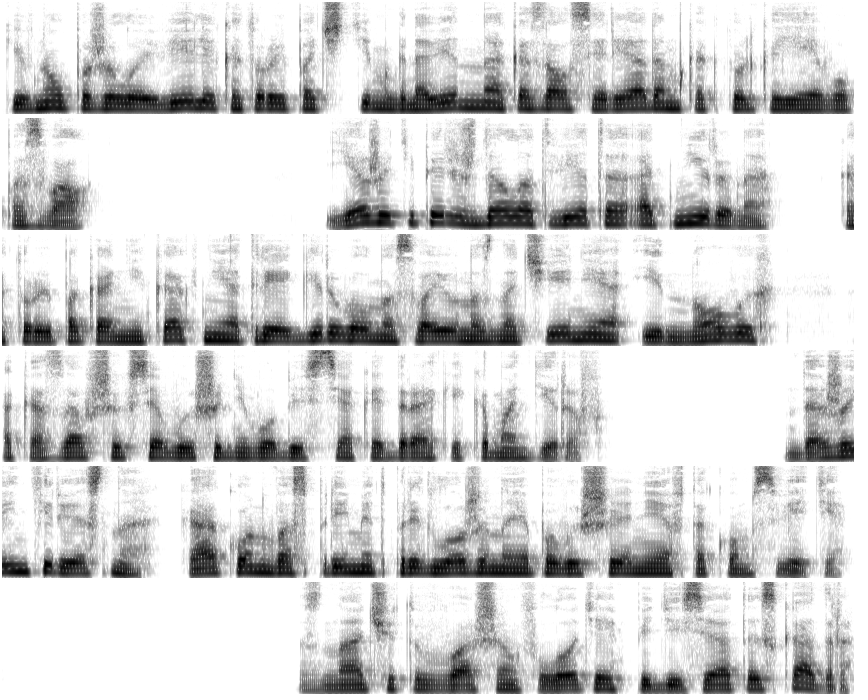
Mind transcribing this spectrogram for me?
Кивнул пожилой Вели, который почти мгновенно оказался рядом, как только я его позвал. Я же теперь ждал ответа от Нирена, который пока никак не отреагировал на свое назначение и новых, оказавшихся выше него без всякой драки командиров. Даже интересно, как он воспримет предложенное повышение в таком свете. «Значит, в вашем флоте 50 эскадр».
